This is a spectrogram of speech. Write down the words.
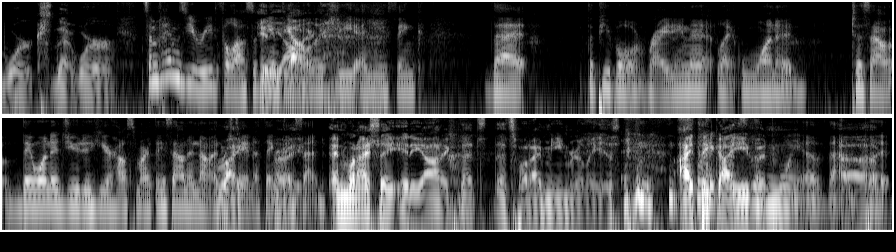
works that were Sometimes you read philosophy Idiotic. and theology, and you think that the people writing it like wanted to sound. They wanted you to hear how smart they sound and not understand right, a thing right. they said. And when I say idiotic, that's that's what I mean. Really, is I think Like, I even point of that, uh, but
